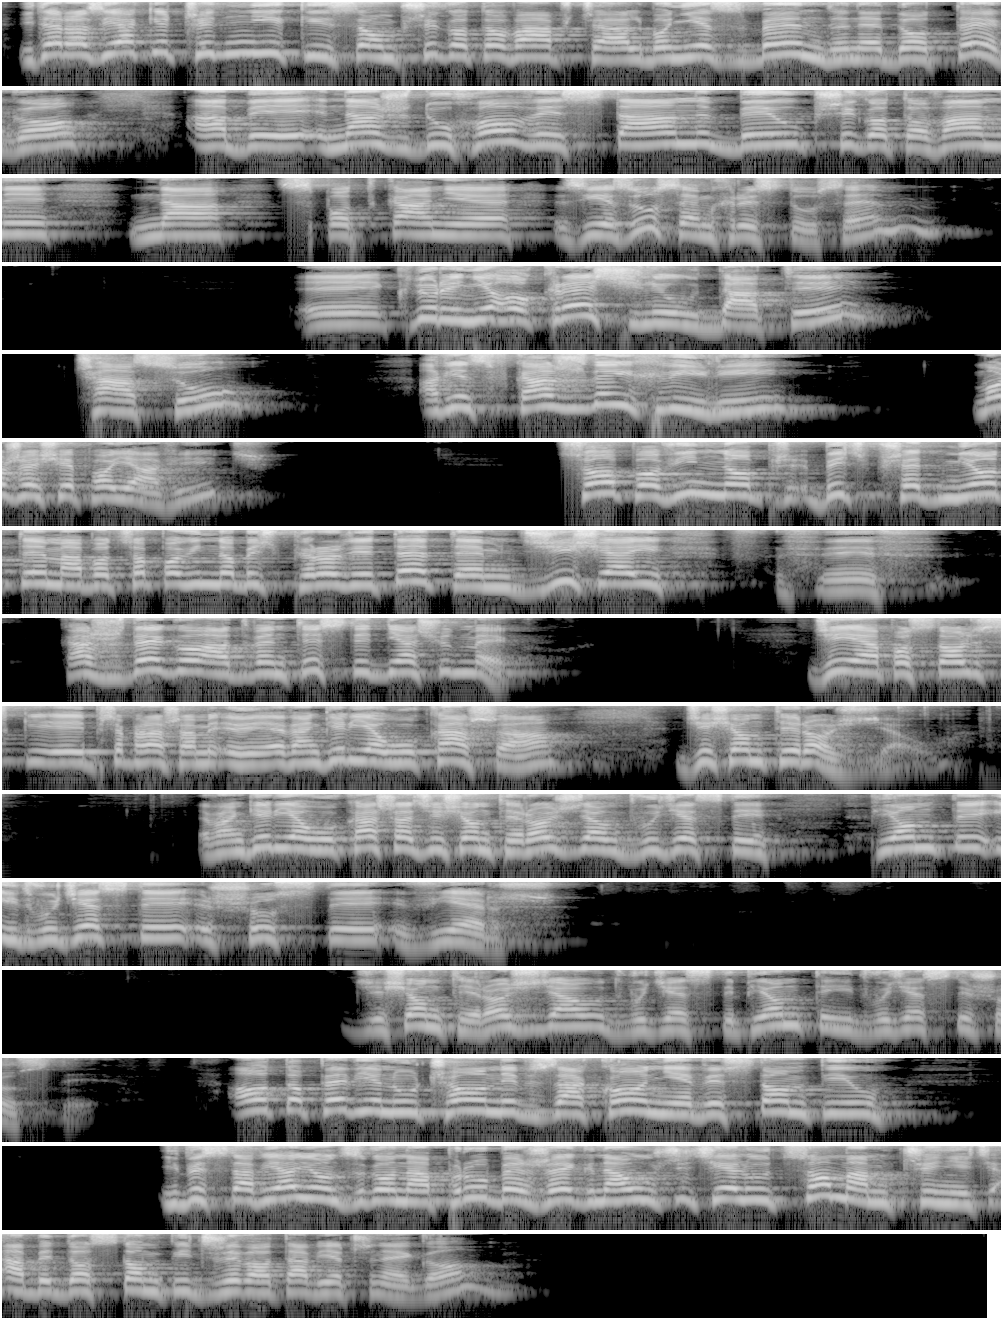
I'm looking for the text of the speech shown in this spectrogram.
I teraz, jakie czynniki są przygotowawcze albo niezbędne do tego, aby nasz duchowy stan był przygotowany na spotkanie z Jezusem Chrystusem, y, który nie określił daty, czasu, a więc w każdej chwili może się pojawić, co powinno być przedmiotem albo co powinno być priorytetem dzisiaj w, w, każdego adwentysty dnia siódmego. Dzieje apostolskie, e, przepraszam, e, Ewangelia Łukasza, dziesiąty rozdział. Ewangelia Łukasza, dziesiąty rozdział, dwudziesty piąty i dwudziesty szósty wiersz. Dziesiąty rozdział, dwudziesty piąty i dwudziesty szósty. Oto pewien uczony w zakonie wystąpił i wystawiając go na próbę, rzekł nauczycielu, co mam czynić, aby dostąpić żywota wiecznego?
